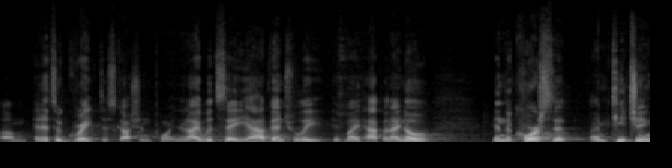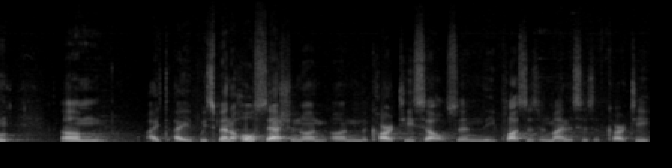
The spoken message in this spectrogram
Um, and it's a great discussion point. And I would say, yeah, eventually it might happen. I know in the course that I'm teaching, um, I, I, we spent a whole session on, on the CAR T cells and the pluses and minuses of CAR T.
